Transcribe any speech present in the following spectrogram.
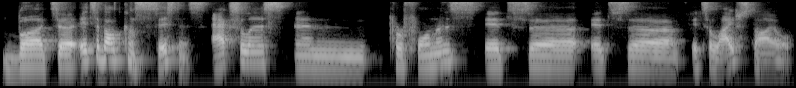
But uh, it's about consistency excellence and performance. It's uh, it's uh, it's a lifestyle.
